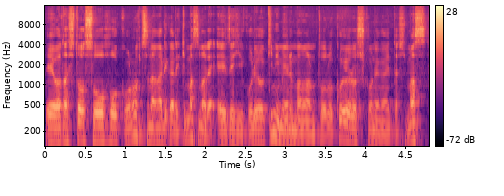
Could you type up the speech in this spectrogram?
えー、私と双方向のつながりができますので、えー、ぜひこれを機にメルマガの登録をよろしくお願いいたします。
